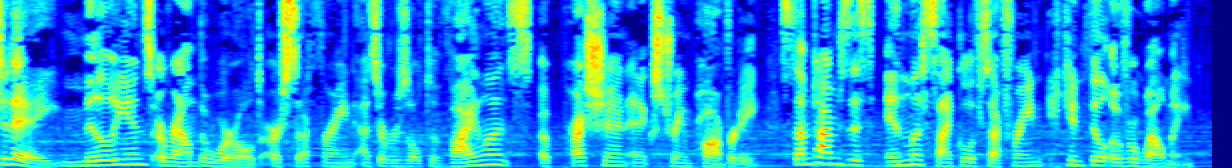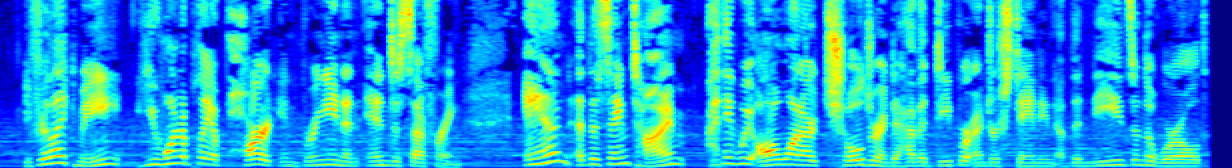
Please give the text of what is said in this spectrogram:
Today, millions around the world are suffering as a result of violence, oppression, and extreme poverty. Sometimes this endless cycle of suffering can feel overwhelming. If you're like me, you want to play a part in bringing an end to suffering. And at the same time, I think we all want our children to have a deeper understanding of the needs in the world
